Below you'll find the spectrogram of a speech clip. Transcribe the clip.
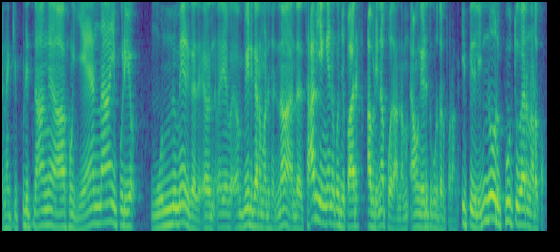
எனக்கு இப்படி தாங்க ஆகும். ஏன் தான் இப்படியோ? ஒன்றுமே இருக்காது. வீட்டுக்கார மாதிரி சொன்னால் அந்த சாவி எங்கேன்னு கொஞ்சம் பாரு. அப்படின்னா போதும். அந்த அவங்க எடுத்து கொடுத்துட்டு போகிறாங்க இப்போ இதில் இன்னொரு கூத்து வேறு நடக்கும்.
